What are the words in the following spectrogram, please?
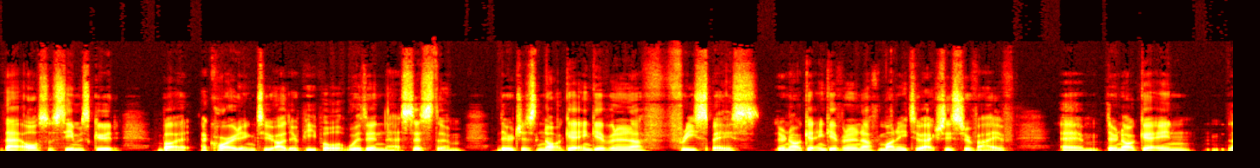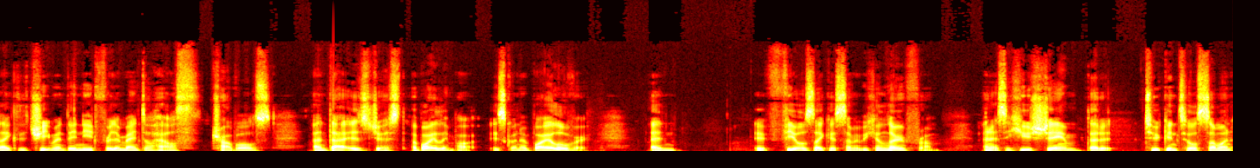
That also seems good. But according to other people within that system, they're just not getting given enough free space. They're not getting given enough money to actually survive. Um, they're not getting like the treatment they need for their mental health troubles. And that is just a boiling pot. It's going to boil over. And it feels like it's something we can learn from. And it's a huge shame that it took until someone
